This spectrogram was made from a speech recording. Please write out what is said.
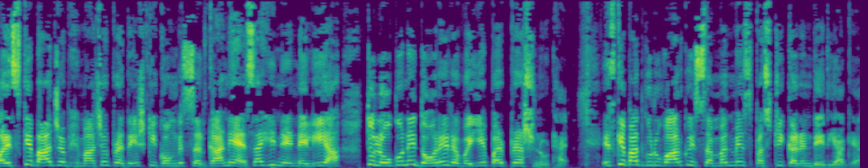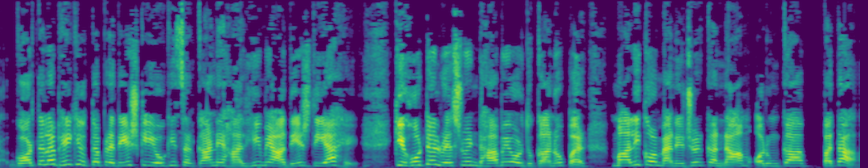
और इसके बाद जब हिमाचल प्रदेश की कांग्रेस सरकार ने ऐसा ही निर्णय लिया तो लोगों ने दोहरे रवैये पर प्रश्न उठाए। इसके बाद गुरुवार को इस संबंध में स्पष्टीकरण दे दिया गया। गौरतलब है कि उत्तर प्रदेश की योगी सरकार ने हाल ही में आदेश दिया है कि होटल, रेस्टोरेंट, ढाबे और दुकानों पर मालिक और मैनेजर का नाम और उनका पता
